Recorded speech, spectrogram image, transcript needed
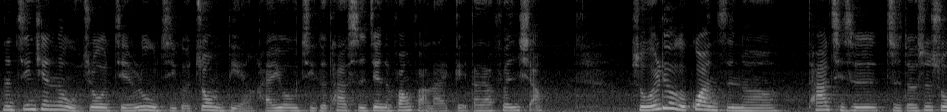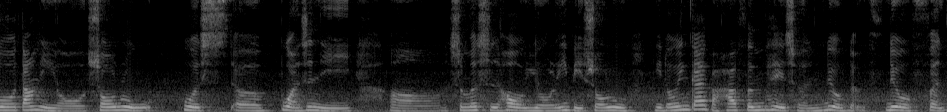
那今天呢，我就截录几个重点，还有几个他实践的方法来给大家分享。所谓六个罐子呢，它其实指的是说，当你有收入，或是呃，不管是你呃什么时候有了一笔收入，你都应该把它分配成六等六份。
